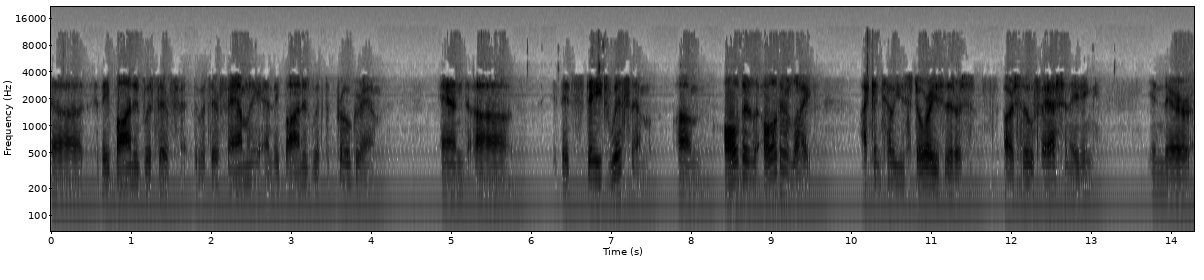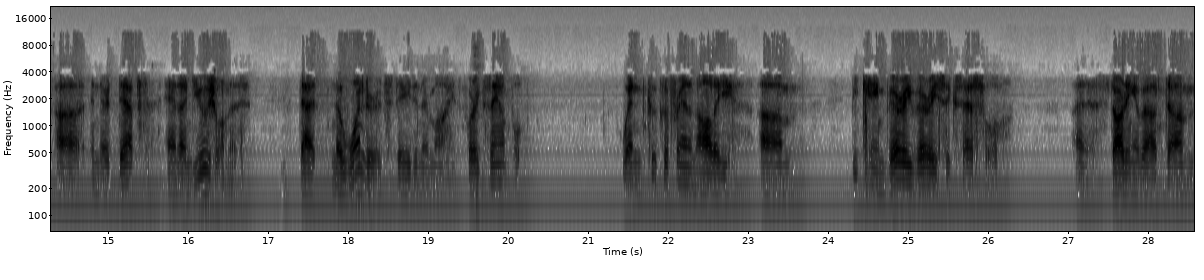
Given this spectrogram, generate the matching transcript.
Uh, they bonded with their with their family, and they bonded with the program, and uh, it stayed with them um, all their all their life. I can tell you stories that are are so fascinating in their uh, in their depth and unusualness that no wonder it stayed in their mind. For example, when Kukla, Fran, and Ollie um, became very, very successful, uh, starting about um,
